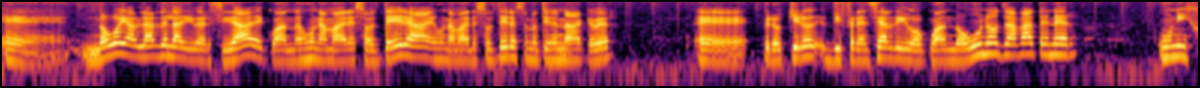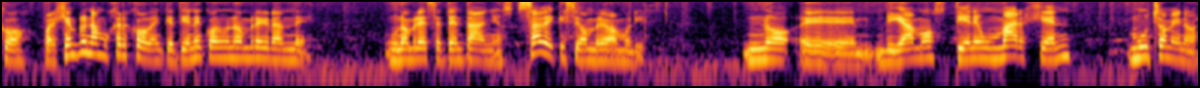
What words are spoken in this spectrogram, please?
Eh, no voy a hablar de la diversidad, de cuando es una madre soltera, es una madre soltera, eso no tiene nada que ver. Eh, pero quiero diferenciar, digo, cuando uno ya va a tener un hijo, por ejemplo una mujer joven que tiene con un hombre grande, un hombre de 70 años, sabe que ese hombre va a morir. No, eh, digamos, tiene un margen mucho menor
